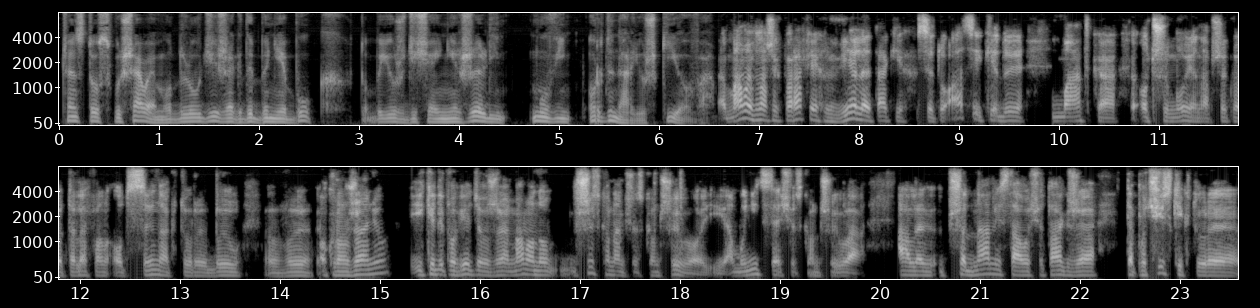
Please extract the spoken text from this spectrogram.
Często słyszałem od ludzi, że gdyby nie Bóg, to by już dzisiaj nie żyli, mówi ordynariusz Kijowa. Mamy w naszych parafiach wiele takich sytuacji, kiedy matka otrzymuje na przykład telefon od syna, który był w okrążeniu i kiedy powiedział, że mama, no wszystko nam się skończyło i amunicja się skończyła, ale przed nami stało się tak, że te pociski, które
